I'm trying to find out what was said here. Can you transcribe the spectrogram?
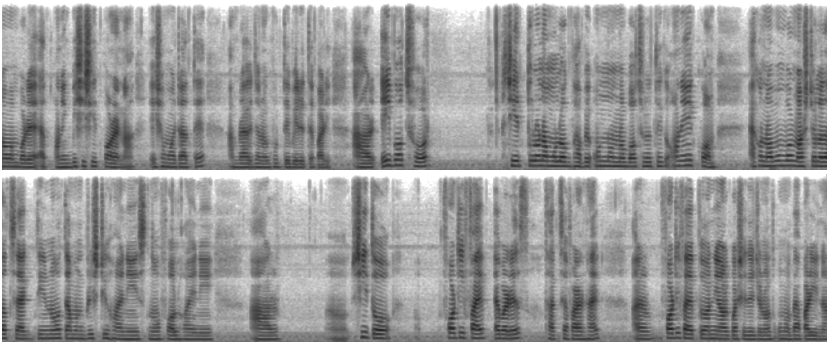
নভেম্বরে অনেক বেশি শীত পড়ে না, এই সময়টাতে আমরা যেন ঘুরতে বেরোতে পারি। আর এই বছর শীত তুলনামূলকভাবে অন্য অন্য বছরের থেকে অনেক কম। এখন নভেম্বর মাস চলে যাচ্ছে, একদিনও তেমন বৃষ্টি হয়নি স্নোফল হয়নি, আর শীতও ফর্টি ফাইভ অ্যাভারেজ থাকছে ফারেনহাইট আর ফর্টি ফাইভ তো নিউ ইয়র্কবাসীদের জন্য কোনো ব্যাপারই না।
